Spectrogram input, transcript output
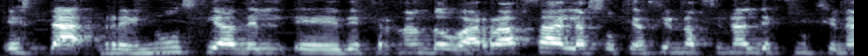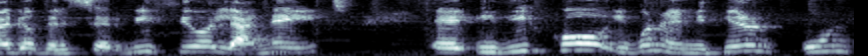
esta renuncia eh, de Fernando Barraza a la Asociación Nacional de Funcionarios del Servicio, la NEICH, y dijo, y bueno, emitieron un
